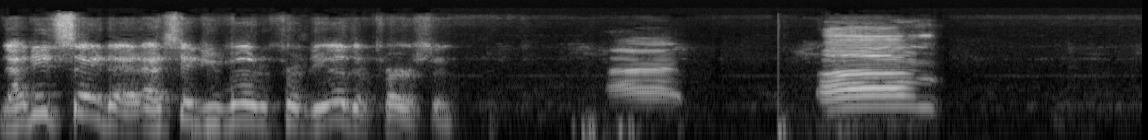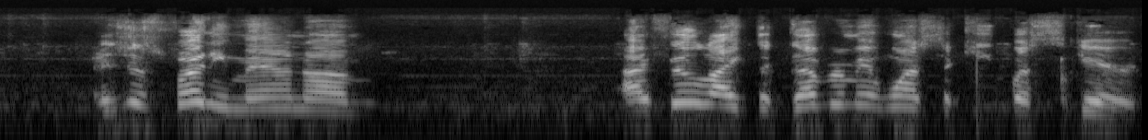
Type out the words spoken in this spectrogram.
Now, I did say that. I said you voted for the other person. All right. Um, it's just funny, man. Um, I feel like the government wants to keep us scared.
